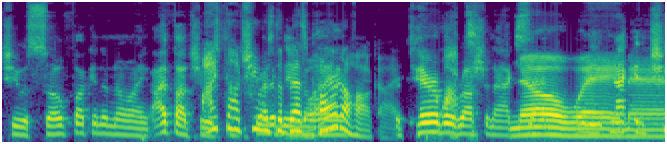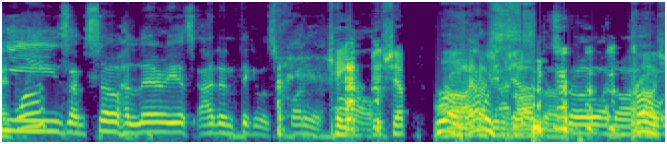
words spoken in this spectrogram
She was so fucking annoying. I thought she was. I thought she was the incredibly best part of Hawkeye. A terrible What? Russian accent. No Eating way, Mac man. and cheese. I'm so hilarious. I didn't think it was funny at Kate all. Bishop. Bro, Oh, I that was she I was thought awesome. it was so annoying. Bro, It I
